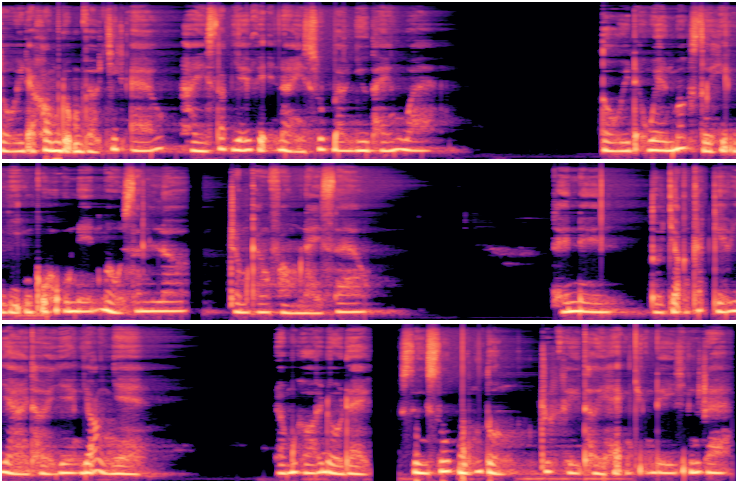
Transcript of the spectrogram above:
Tôi đã không đụng vào chiếc áo hay sắp giấy vẽ này suốt bao nhiêu tháng qua. Tôi đã quên mất sự hiện diện của hũ nến màu xanh lơ trong căn phòng này sao? Thế nên, tôi chọn cách kéo dài thời gian dọn nhà. Đóng gói đồ đạc xuyên suốt 4 tuần trước khi thời hạn chuyển đi diễn ra.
